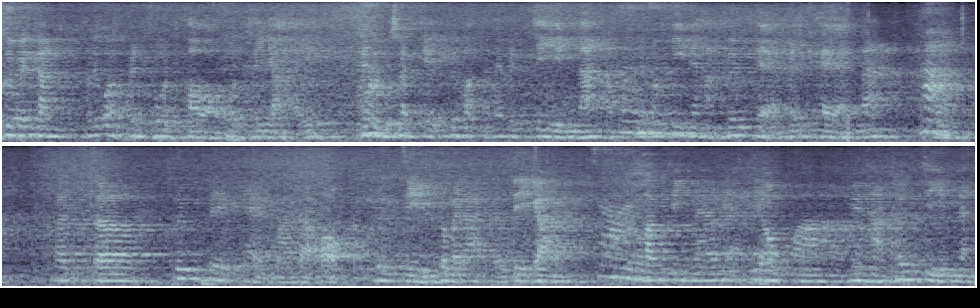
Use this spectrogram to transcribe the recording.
คือเป็นการเขาเรียกว่าเป็นส่วนต่อส่วนขยายให้ดูชัดเจนขึ้นว่าอันนี้เป็นจีนนะอืมเมื่อกี้เนี่ยหางเครื่องแขกเป็นแขกนะค่ะถ้าจะพึ่งเพลงแขกมาจะออกกับเครื่องจีนก็ไม่ได้เดี๋ยวตีกันใช่ความจริงแล้วเนี่ยที่เอามาเป็นหางเครื่องจีนเนี่ย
